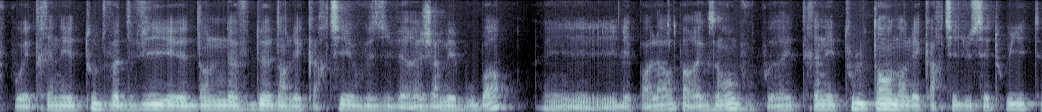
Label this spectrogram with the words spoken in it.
Vous pouvez traîner toute votre vie dans le 9-2 dans les quartiers, vous y verrez jamais Booba il n'est pas là, par exemple. Vous pourrez traîner tout le temps dans les quartiers du 7-8,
